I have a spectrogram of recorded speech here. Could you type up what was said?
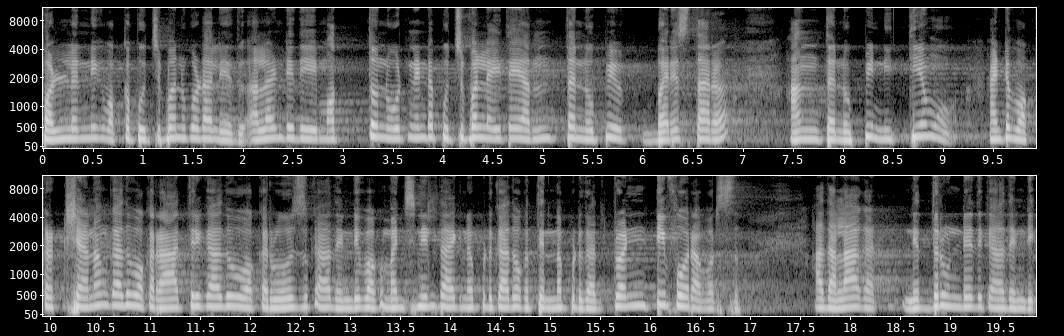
పళ్ళన్నీ ఒక్క పుచ్చిపన్ను కూడా లేదు. అలాంటిది మొత్తం నోటి నిండా పుచ్చిపళ్ళు అయితే అంత నొప్పి భరిస్తారో అంత నొప్పి నిత్యము. అంటే ఒక క్షణం కాదు ఒక రాత్రి కాదు ఒక రోజు కాదండి. ఒక మంచినీళ్ళు తాగినప్పుడు కాదు ఒక తిన్నప్పుడు కాదు. Twenty four hours. అది అలాగా నిద్ర ఉండేది కాదండి.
